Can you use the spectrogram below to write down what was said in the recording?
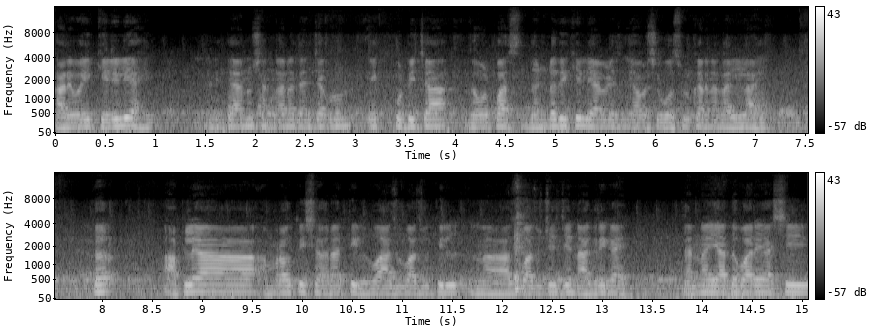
कार्यवाही केलेली आहे. आणि त्या अनुषंगानं त्यांच्याकडून एक कोटीच्या जवळपास दंड देखील यावेळेस यावर्षी वसूल करण्यात आलेला आहे. तर आपल्या अमरावती शहरातील व आजूबाजूतील आजूबाजूचे जे नागरिक आहेत त्यांना याद्वारे अशी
